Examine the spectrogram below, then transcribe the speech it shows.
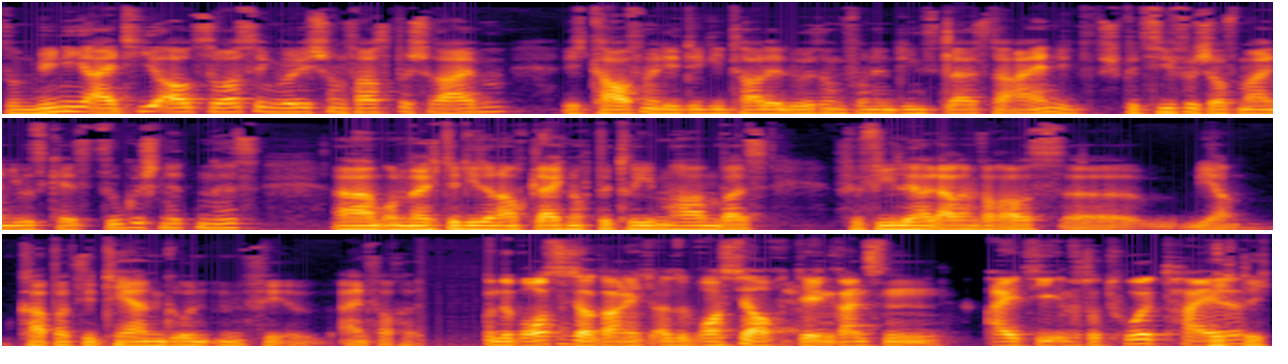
so ein Mini-IT-Outsourcing würde ich schon fast beschreiben. Ich kaufe mir die digitale Lösung von dem Dienstleister ein, die spezifisch auf meinen Use Case zugeschnitten ist ähm, und möchte die dann auch gleich noch betrieben haben, weil es für viele halt auch einfach aus äh, ja, kapazitären Gründen viel einfacher ist. Und du brauchst es ja gar nicht. Also du brauchst ja auch ja. den ganzen IT-Infrastrukturteil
